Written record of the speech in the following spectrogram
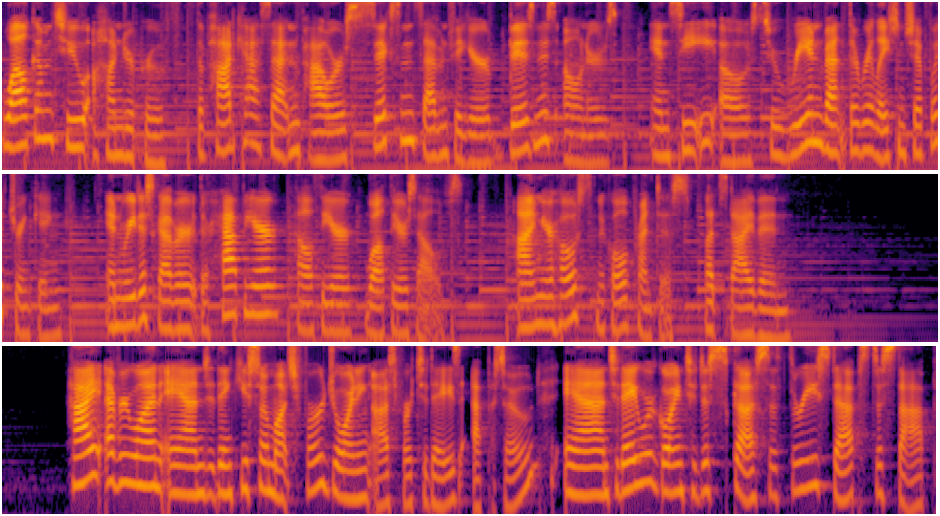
Welcome to 100 Proof, the podcast that empowers six and seven figure business owners and CEOs to reinvent their relationship with drinking and rediscover their happier, healthier, wealthier selves. I'm your host, Nicole Prentice. Let's dive in. Hi, everyone, and thank you so much for joining us for today's episode. And today we're going to discuss the three steps to stop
